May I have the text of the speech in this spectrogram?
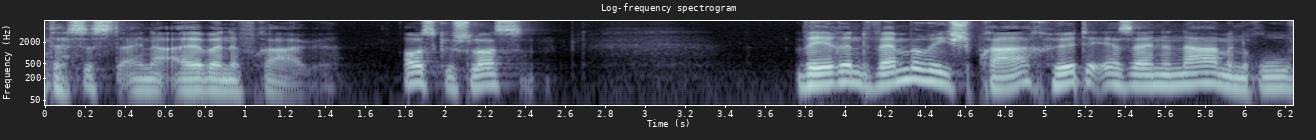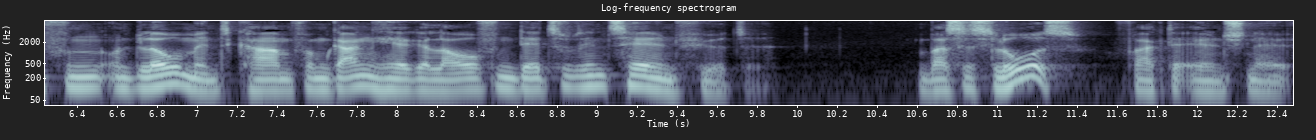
Das ist eine alberne Frage. Ausgeschlossen. Während Wembury sprach, hörte er seinen Namen rufen, und Lomond kam vom Gang her gelaufen, der zu den Zellen führte. Was ist los? fragte Ellen schnell.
